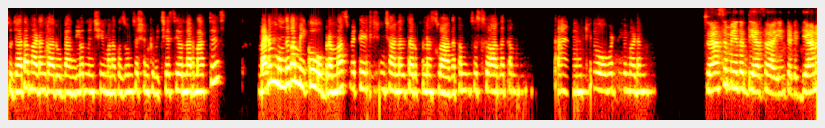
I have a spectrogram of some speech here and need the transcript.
సుజాత మేడం గారు బెంగళూరు నుంచి మనకు జూమ్ సెషన్కి విచ్చేసి ఉన్నారు మాస్టర్స్. మేడం ముందుగా మీకు బ్రహ్మాస్ మెడిటేషన్ ఛానల్ తరపున స్వాగతం సుస్వాగతం. Thank you over to madam శ్వాస మీద ధ్యాస ఇంతటి ధ్యాన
